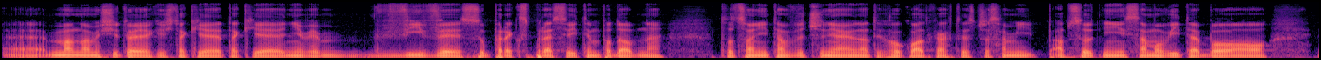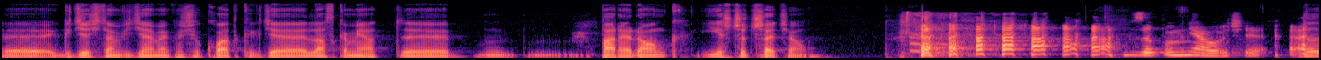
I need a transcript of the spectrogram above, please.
E, mam na myśli to jakieś takie, takie, nie wiem, Vivy, Super Expressy i tym podobne. To, co oni tam wyczyniają na tych okładkach, to jest czasami absolutnie niesamowite, bo e, gdzieś tam widziałem jakąś okładkę, gdzie laska miała parę rąk i jeszcze trzecią. Zapomniało się. No,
